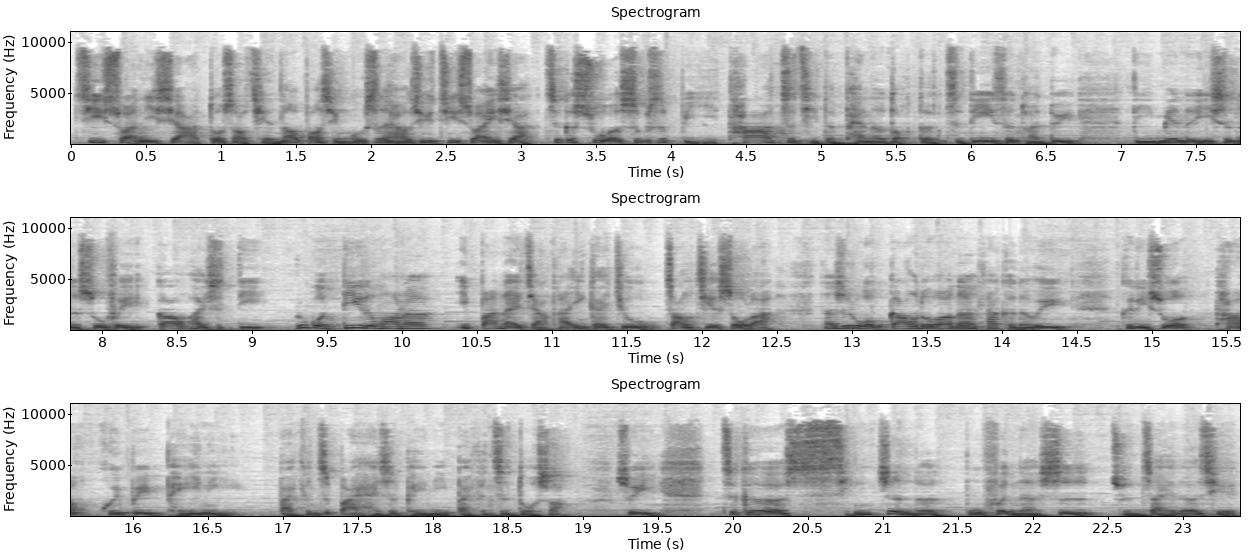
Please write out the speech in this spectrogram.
计算一下多少钱，然后保险公司还要去计算一下这个数额是不是比他自己的 Panadol 的指定医生团队里面的医生的收费高还是低？如果低的话呢，一般来讲他应该就照接受啦。但是如果高的话呢，他可能会跟你说他会不会赔你百分之百，还是赔你百分之多少？所以这个行政的部分呢是存在的，而且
